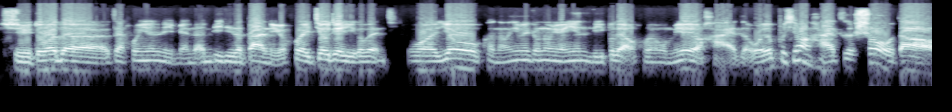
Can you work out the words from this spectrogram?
许多的在婚姻里面的 NPD 的伴侣会纠结一个问题：我又可能因为种种原因离不了婚，我们又有孩孩子，我又不希望孩子受到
